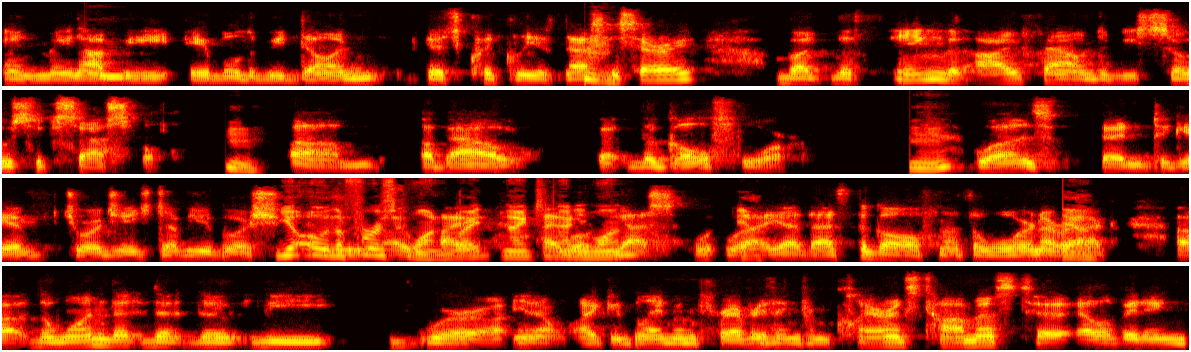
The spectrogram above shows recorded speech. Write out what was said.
and may not Mm. be able to be done as quickly as necessary. But the thing that I found to be so successful Hmm. um, about the Gulf War Mhm. was, and to give George H. W. Bush, oh, the first I- one, I- right? I will- 1991. yes, well, yeah. that's the Gulf, not the war in Iraq. Uh, the one that the the the where uh, you know I could blame him for everything from Clarence Thomas to elevating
